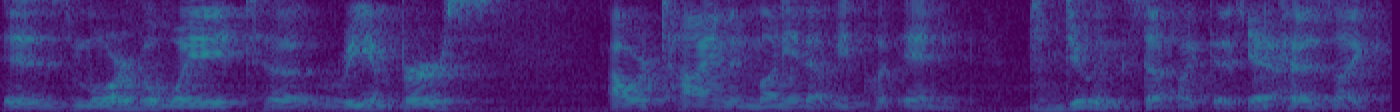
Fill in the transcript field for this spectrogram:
is more of a way to reimburse our time and money that we put in to doing stuff like this Yeah. because like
